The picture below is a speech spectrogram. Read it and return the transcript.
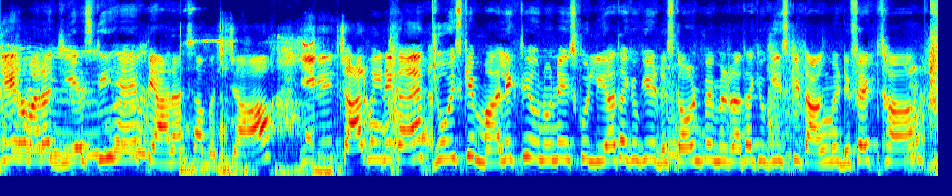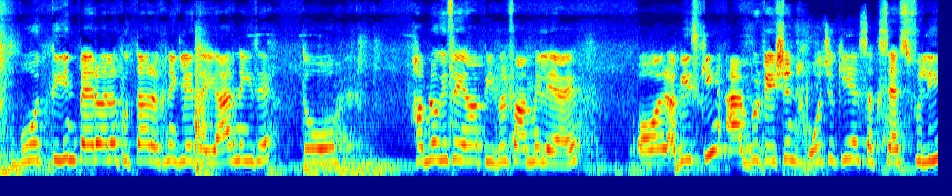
ये हमारा जीएसटी है, प्यारा सा बच्चा। ये चार महीने का है। जो इसके मालिक थे, उन्होंने इसको लिया था क्योंकि ये डिस्काउंट पे मिल रहा था, क्योंकि इसकी टांग में डिफेक्ट था। वो तीन पैर वाला कुत्ता रखने के लिए तैयार नहीं थे। तो हम लोग इसे यहाँ पीपल फार्म में ले आए। और अभी इसकी एम्पूटेशन हो चुकी है सक्सेसफुली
